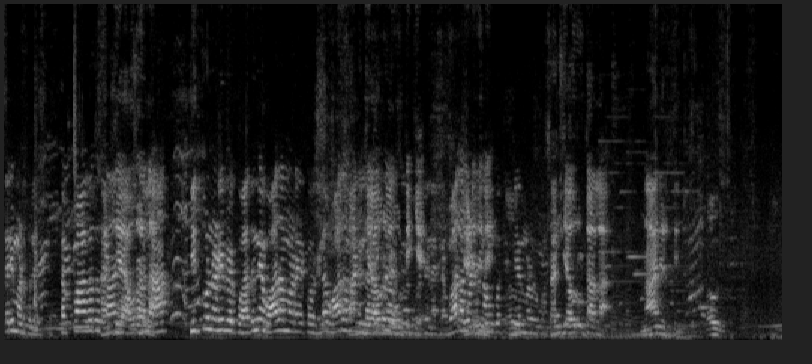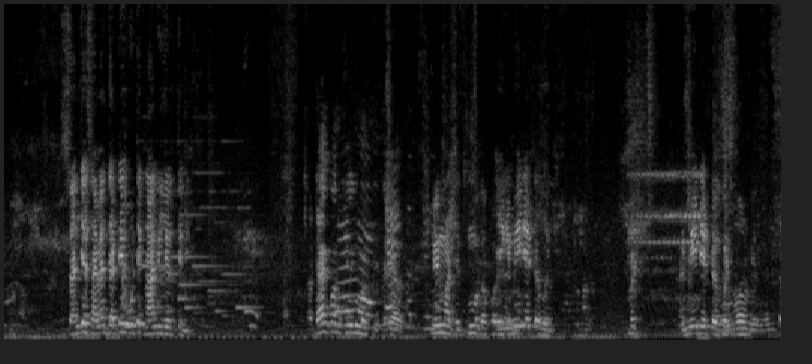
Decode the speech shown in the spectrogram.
ಸರಿ ಮಾಡ್ಕೊಳ್ಳಿ. ತಪ್ಪಾಗೋದು ಸಂಜೆ ಅವ್ರಲ್ಲ. ತಿದ್ಕೊಂಡು ನಡಿಬೇಕು. ಅದನ್ನೇ ವಾದ ಮಾಡಬೇಕು ಹೋಗಿಲ್ಲ. ವಾದ ಮಾಡಿ ಸಂಜೆ ಅವ್ರ ಊಟಕ್ಕೆ. ವಾದ ಕ್ಲಿಯರ್ ಮಾಡಬೇಕು ಸಂಜೆ ಅವ್ರ ಊಟ ಅಲ್ಲ. ನಾನು ಇರ್ತೀನಿ. ಹೌದು. ಸಂಜೆ ಸೆವೆನ್ ತರ್ಟಿ ಊಟಕ್ಕೆ ನಾನು ಇಲ್ಲಿ ಇರ್ತೀನಿ. ಟ್ಯಾಂಕ್ ಒಂದು ಕ್ಲೀನ್ ಮಾಡ್ತೀವಿ ಕ್ಲೀನ್ ಮಾಡಿಸಿ ತುಂಬ ತಪ್ಪು ಈಗ ಇಮಿಡಿಯೇಟ್ ಆಗಿ ಹೋಗಿ ಇಮಿಡಿಯೇಟ್ ಆಗಿ ಹೋಗಿ ಎಂತ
